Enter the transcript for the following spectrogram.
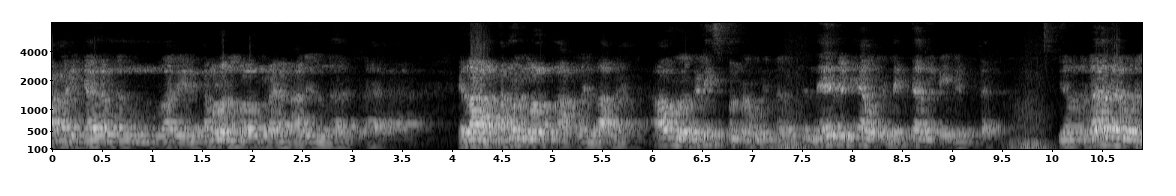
America London இந்த மாதிரி தமிழர்கள் வாழ்கிற நாடுகளில் இருக்கிற எல்லா தமிழர்கள் நாட்டில் எல்லாமே அவர் ரிலீஸ் பண்ணுற உரிமை வந்து நேரடியாக அவர் இலக்காவே கையில் எடுத்துட்டார். இதை வந்து வேற ஒரு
